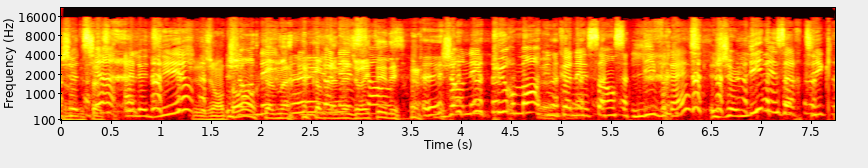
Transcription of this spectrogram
Je ça, tiens à le dire. euh, J'entends J'en ai comme, la majorité des. J'en ai purement une connaissance livresque. Je lis des articles.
